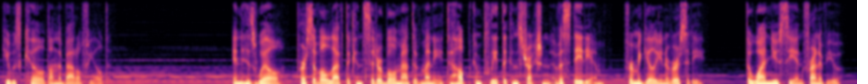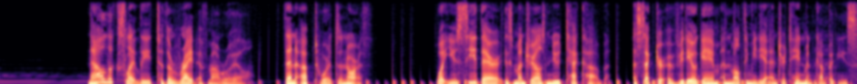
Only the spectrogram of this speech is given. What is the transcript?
he was killed on the battlefield. In his will, Percival left a considerable amount of money to help complete the construction of a stadium for McGill University, the one you see in front of you. Now look slightly to the right of Mount Royal, then up towards the north. What you see there is Montreal's new tech hub, a sector of video game and multimedia entertainment companies.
